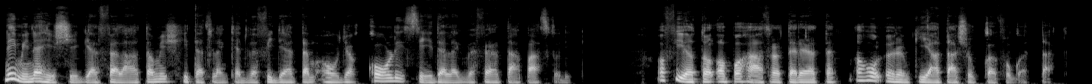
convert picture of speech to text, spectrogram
Némi nehézséggel felálltam, és hitetlenkedve figyeltem, ahogy a Collie szédelegve feltápászkodik. A fiatal apa hátra terelte, ahol örömkiáltásokkal fogadták.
